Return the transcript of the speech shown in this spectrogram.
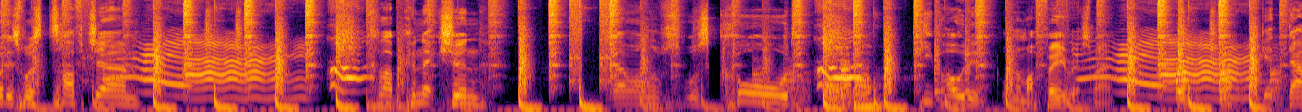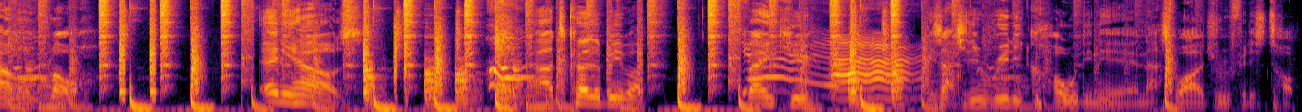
Before this was Tuff Jam. Club Connection. That one was, called Keep Holding. One of my favorites, man. Get down on the floor. Anyhows, out to Curly Bieber. Thank you. It's actually really cold in here, and that's why I drew for this top.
